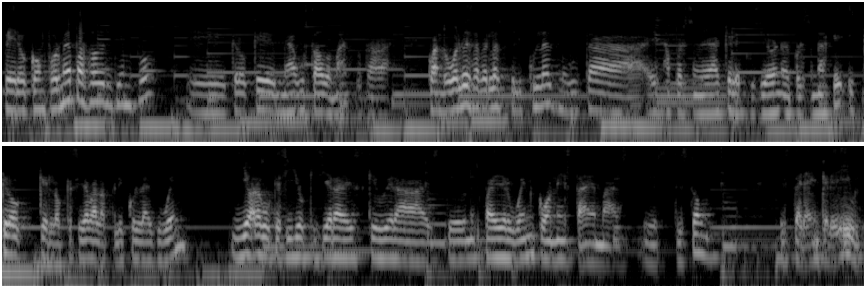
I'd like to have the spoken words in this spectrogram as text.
pero conforme ha pasado el tiempo, eh, creo que me ha gustado más. O sea, cuando vuelves a ver las películas, me gusta esa personalidad que le pusieron al personaje y creo que lo que se lleva la película es Gwen. Y algo que sí yo quisiera es que hubiera este, un Spider-Gwen con esta Emma este, Stone. Estaría increíble.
